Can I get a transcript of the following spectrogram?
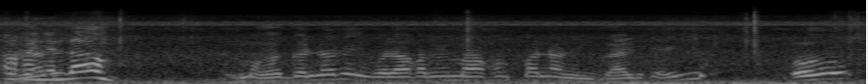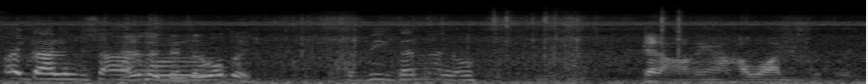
Ah, ganyan lang. Mga ganari, wala kami mga kampanan. Galing sa iyo. Oo, ay galing sa Ano akin. ito, dalawa to eh. Sabigan ano. Kaya aking hawan ko to eh.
